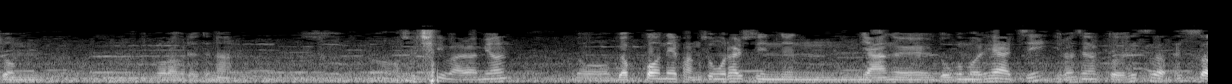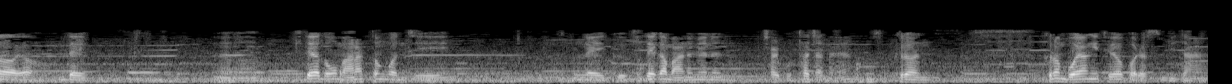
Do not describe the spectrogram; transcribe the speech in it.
좀 음, 뭐라 그래야 되나 어, 솔직히 말하면 어, 몇 번의 방송을 할 수 있는 양을 녹음을 해야지 이런 생각도 했어, 했어 요. 근데 어, 기대가 너무 많았던 건지 원래 그 기대가 많으면은 잘 못하잖아요. 그런 그런 모양이 되어 버렸습니다.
